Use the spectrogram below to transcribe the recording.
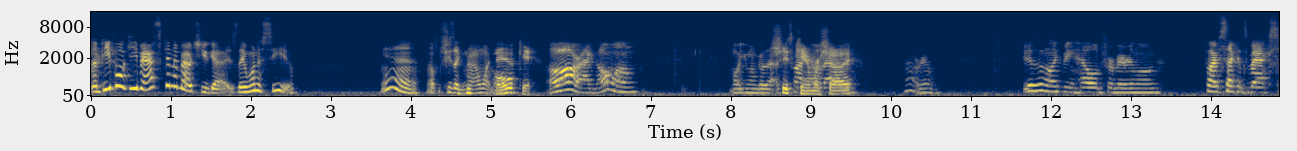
The people keep asking about you guys. They want to see you. Yeah. Oh, she's like, no, I want down. Okay. All right, go on. Well, you want to go that? She's camera shy. Not really. She doesn't like being held for very long. Five seconds max.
